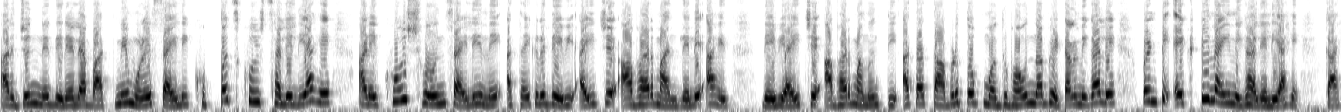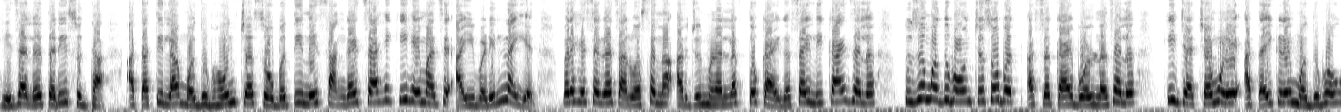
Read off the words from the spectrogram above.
अर्जुनने दिलेल्या बातमीमुळे सायली खूपच खुश झालेली आहे आणि खुश होऊन सायलीने आता इकडे देवी आईचे आभार मानलेले आहेत. देवी आईचे आभार मानून ती आता ताबडतोब मधुभाऊंना भेटायला निघाले पण ती एकटी नाही निघालेली आहे. काही झालं तरी सुद्धा आता तिला मधुभाऊंच्या सोबतीने सांगायचं आहे की हे माझे आई वडील नाहीयेत. बरं हे सगळं चालू असताना अर्जुन म्हणायला लागतो काय ग काय झालं? तुझं मधुभाऊंच्या सोबत असं काय बोलणं झालं? की ज्याच्यामुळे आता इकडे मधुभाऊ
